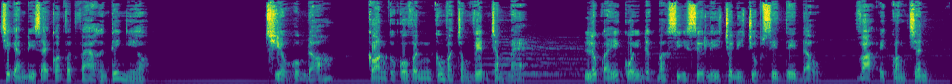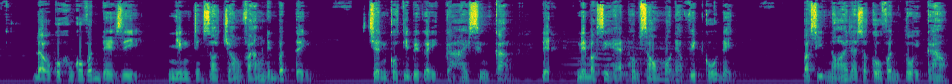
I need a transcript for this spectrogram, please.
Chứ em đi dạy còn vất vả hơn thế nhiều. Chiều hôm đó, Con của cô Vân cũng vào trong viện chăm mẹ. Lúc ấy cô ấy được bác sĩ xử lý cho đi chụp CT đầu Và x quang chân. Đầu cô không có vấn đề gì, Nhưng chắc do choáng váng nên bất tỉnh. Chân cô thì bị gãy cả hai xương cẳng. Nên bác sĩ hẹn hôm sau một nẹp vít cố định. Bác sĩ nói là do cô Vân tuổi cao,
